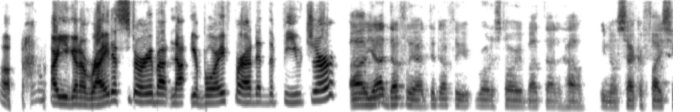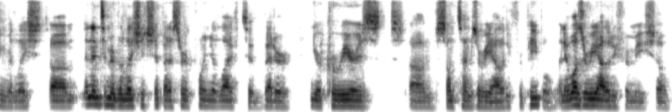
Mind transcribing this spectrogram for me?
Are you going to write a story about not your boyfriend in the future? Uh, yeah, definitely. I did definitely wrote a story about that, how, you know, sacrificing relation, um, an intimate relationship at a certain point in your life to better your career is um, sometimes a reality for people. And it was a reality for me. So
